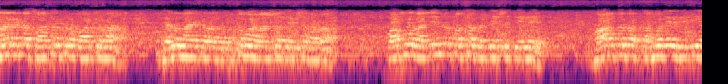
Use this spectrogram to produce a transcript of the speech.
ಮನಗಂಡ ಸ್ವಾತಂತ್ರ್ಯ ಭಾರತದ ಜನನಾಯಕರಾದ ಉತ್ತಮ ರಾಷ್ಟ್ರಾಧ್ಯಕ್ಷರಾದ ಬಾಬು ರಾಜೇಂದ್ರ ಪ್ರಸಾದ್ ಅಧ್ಯಕ್ಷತೆಯಲ್ಲಿ ಭಾರತದ ತಮ್ಮದೇ ರೀತಿಯ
